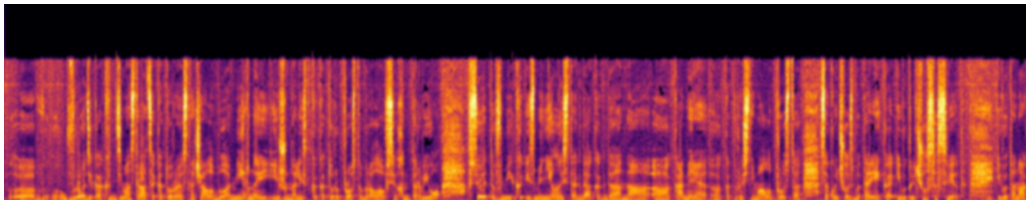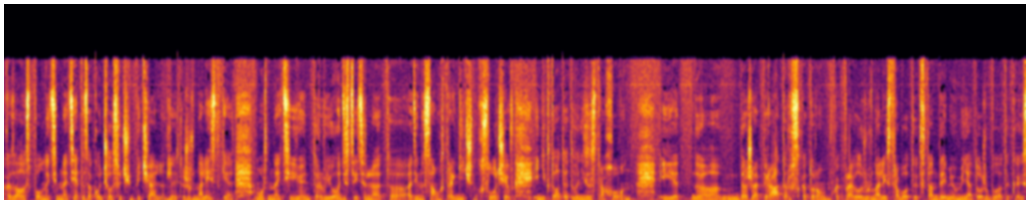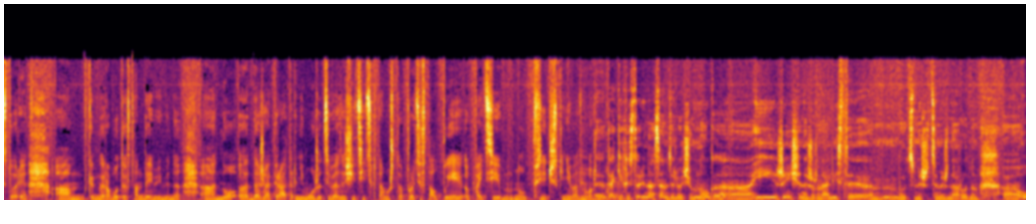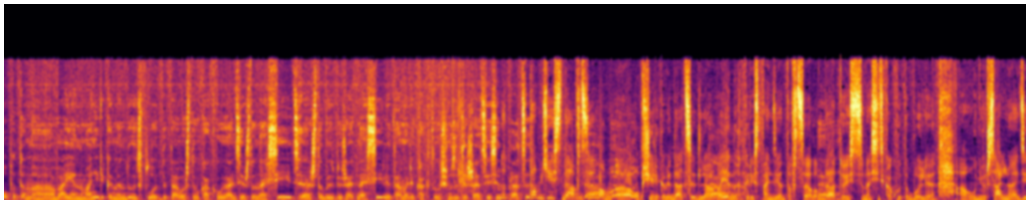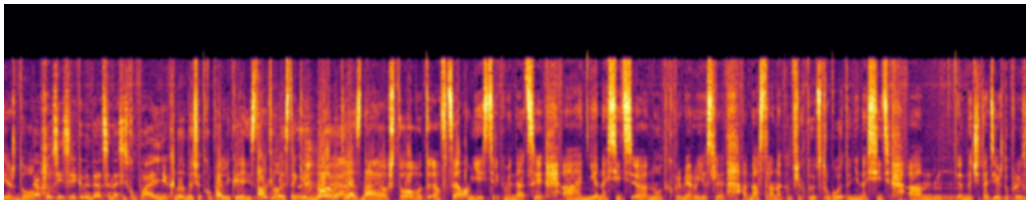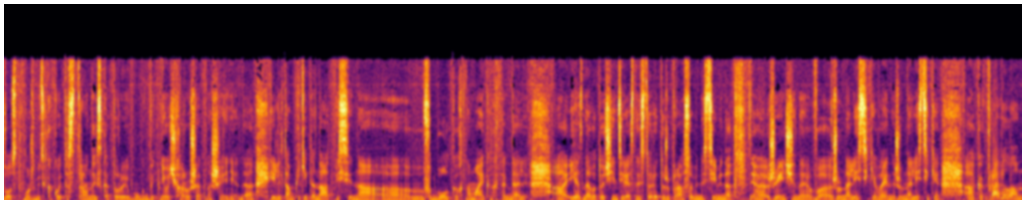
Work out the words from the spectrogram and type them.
вроде как демонстрация, которая сначала была мирной, и журналистка, которая просто брала у всех интервью, все это в миг изменилось тогда, когда на э, камере, которая снимала, просто закончилась батарейка и выключился свет. И вот она оказалась в полной темноте, это закончилось очень печально для этой журналистки. Можно найти ее интервью, действительно, это один из самых трагичных случаев, и никто от этого не застрахован. И э, даже оператор, с которым, как правило, журналист работает, работает в тандеме. У меня тоже была такая история, работая в тандеме именно. А, но э, даже оператор не может себя защитить, потому что против толпы пойти ну, физически невозможно. Э, таких историй на самом деле очень много. А, и женщины-журналисты вот, с международным а, опытом военным, они рекомендуют вплоть до того, чтобы какую одежду носить, э, чтобы избежать насилия там, или как-то, в общем, задержать весь ну, этот процесс. Там есть, да, там, в целом да, да, общие рекомендации для да. военных корреспондентов в целом, да, да то есть есть носить какую-то более а, универсальную одежду. Да, плюс есть рекомендации носить купальник. Ну, насчет купальника я не сталкивалась с таким, но да. вот я знаю, что вот э, в целом есть рекомендации а, не носить, э, ну, вот, к примеру, если одна страна конфликтует с другой, то не носить, а, значит, одежду производства, может быть, какой-то страны, с которой могут быть не очень хорошие отношения, да, или там какие-то надписи на а, футболках, на майках и так далее. А, я знаю вот очень интересная история тоже про особенности именно э, женщины в журналистике, военной журналистике. А, как правило,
